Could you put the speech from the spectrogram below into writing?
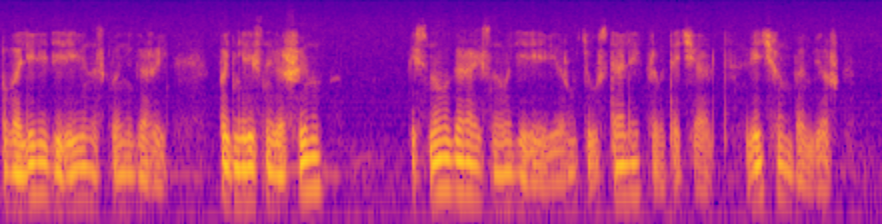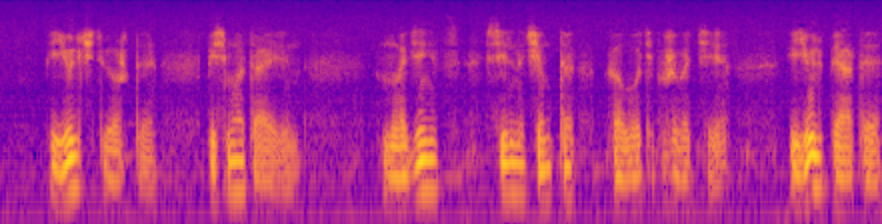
валили деревья на склоне горы. Поднялись на вершину, и снова гора, и снова деревья. Руки устали и кровоточат. Вечером бомбежка. Июль четвертое. Письмо от Айрин. Младенец сильно чем-то колотит в животе. Июль пятое.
